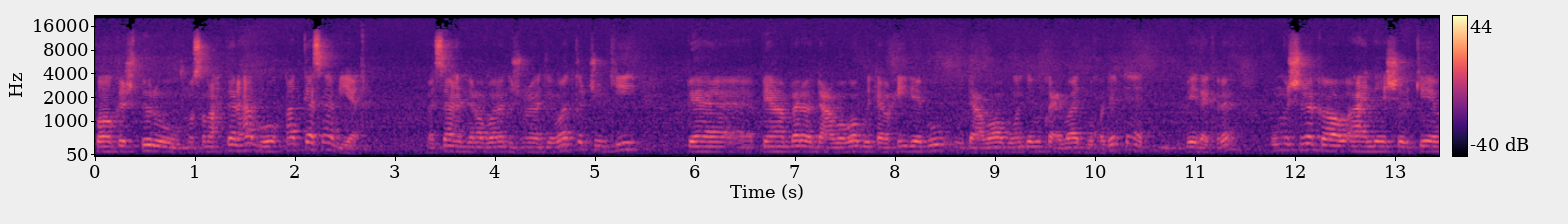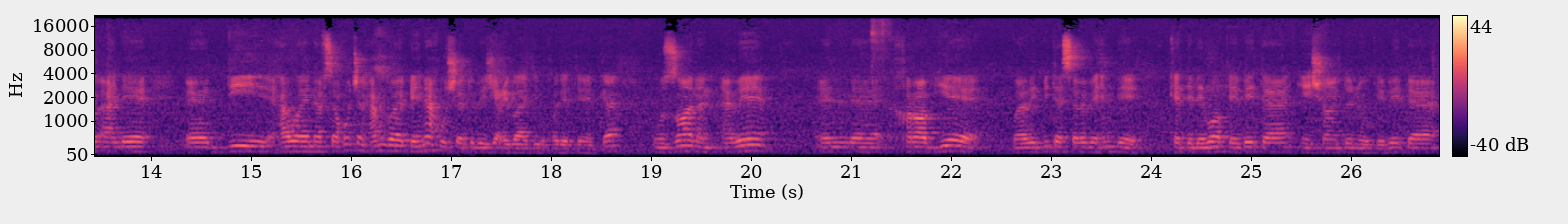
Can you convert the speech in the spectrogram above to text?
پاکشتر و مصلحتر هبو قد کس نبیه. مثلا هندی ربانه دشمناتی واد کرد چونکی پیغمبر دعوا بو توحید بو و دعوا بو هنده بو که عبادت بو خودت بیده کرد. و مشرکه و أهل شرکه و أهل دي هوا نفس خوشن هم قوي بينا خوشة تبيجي عبادي بخودت تنبكا وظانا اوه الخرابية وهذه بيتا سبب هنده كدلوا في بيتا إنشاندنو في بيتا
